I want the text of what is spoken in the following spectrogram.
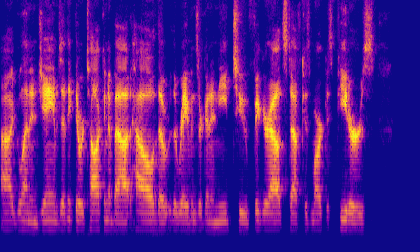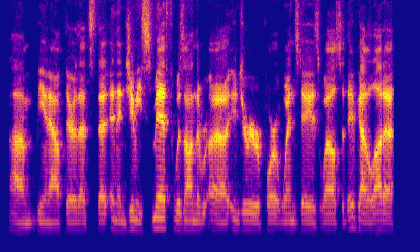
uh, Glenn and James. I think they were talking about how the, the Ravens are going to need to figure out stuff because Marcus Peters um, being out there. That's that. And then Jimmy Smith was on the uh, injury report Wednesday as well. So they've got a lot of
